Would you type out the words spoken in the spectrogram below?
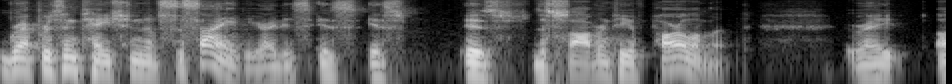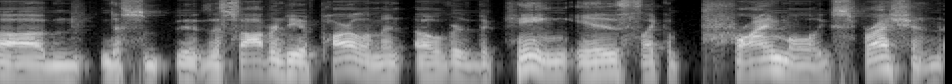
representation of society right? Is is is is the sovereignty of parliament right um, the, the sovereignty of parliament over the king is like a primal expression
